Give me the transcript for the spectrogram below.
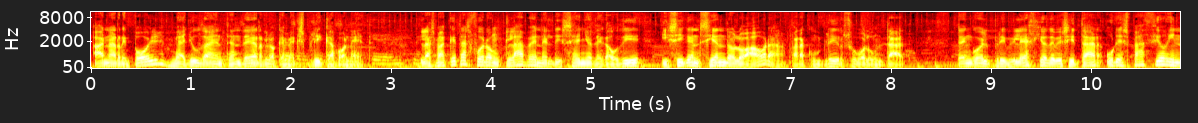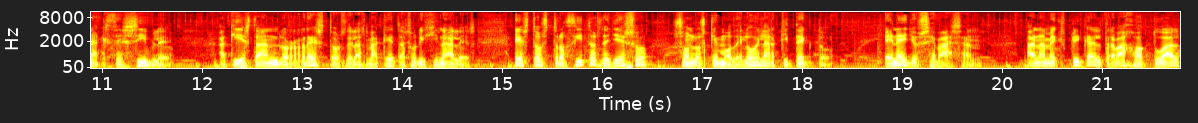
Ana Ripoll me ayuda a entender lo que me explica Bonet. Las maquetas fueron clave en el diseño de Gaudí y siguen siéndolo ahora para cumplir su voluntad. Tengo el privilegio de visitar un espacio inaccesible. Aquí están los restos de las maquetas originales. Estos trocitos de yeso son los que modeló el arquitecto. En ellos se basan. Ana me explica el trabajo actual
